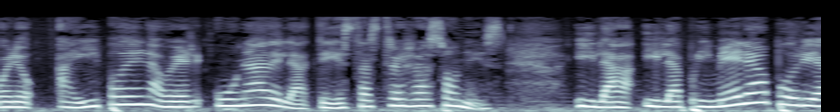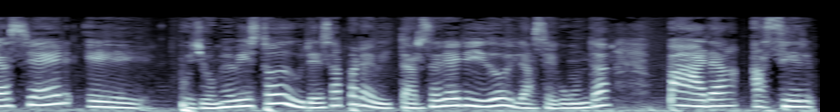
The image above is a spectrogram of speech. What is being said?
bueno, ahí pueden haber una de, la, de estas tres razones. Y la, y la primera podría ser, eh, pues yo me he visto de dureza para evitar ser herido, y la segunda, para hacer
